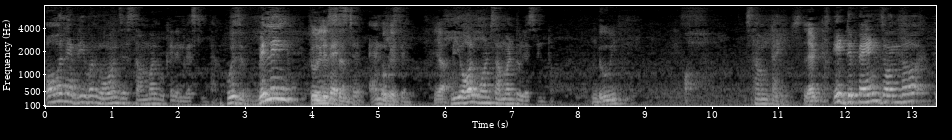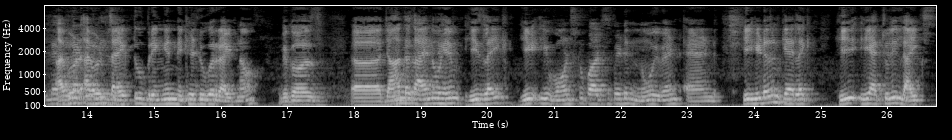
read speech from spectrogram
all everyone wants is someone who can invest in them, who is willing to, to invest and okay. listen. Yeah. We all want someone to listen to. Do we? Sometimes. Let. It depends on the level. I would. I would like to bring in Nikhil Dugar right now because uh, Jahan I know him, he's like he, he wants to participate in no event and he, he doesn't care. Like he he actually likes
